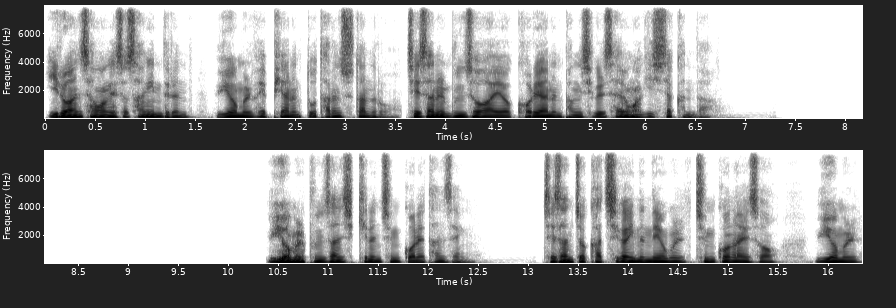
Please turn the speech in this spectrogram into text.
이러한 상황에서 상인들은 위험을 회피하는 또 다른 수단으로 재산을 문서화하여 거래하는 방식을 사용하기 시작한다. 위험을 분산시키는 증권의 탄생. 재산적 가치가 있는 내용을 증권화해서 위험을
